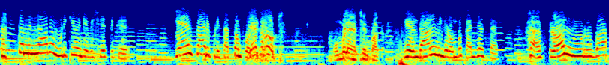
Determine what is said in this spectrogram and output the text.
சத்தம் இல்லாம முடிக்க வேண்டிய விஷயத்துக்கு ஏன் சார் இப்படி சத்தம் போடுறீங்க? பாக்குறேன் இருந்தாலும் நீங்க ரொம்ப கஞ்சம் சார். ஆஃப்டர் ஆல் நூறு ரூபாய்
